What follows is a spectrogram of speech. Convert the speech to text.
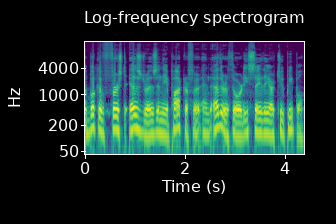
The book of First Esdras in the Apocrypha and other authorities say they are two people.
